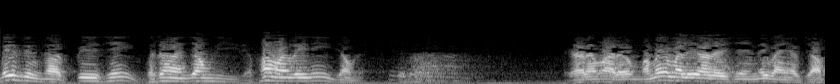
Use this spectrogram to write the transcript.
မိစုနောပေချင်းဗဒံအကြောင်းကြီးတယ်ဖမှန်သေးချင်းအကြောင်းတယ်ဒကာရမတို့မမဲမလျော်လို့ရှိရင်နိဗ္ဗာန်ရောက်ကြောင်း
